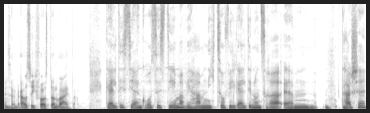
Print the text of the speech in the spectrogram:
Ich sage, also ich fahre dann weiter. Geld ist ja ein großes Thema. Wir haben nicht so viel Geld in unserer ähm, Tasche.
